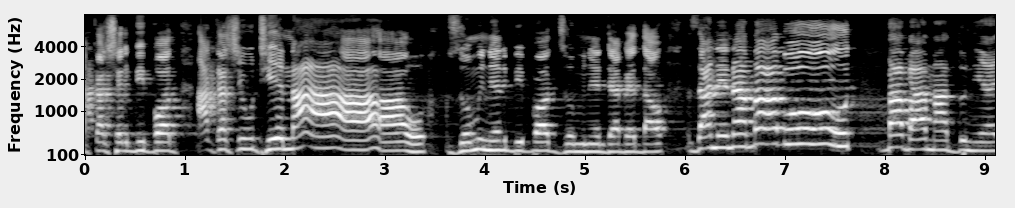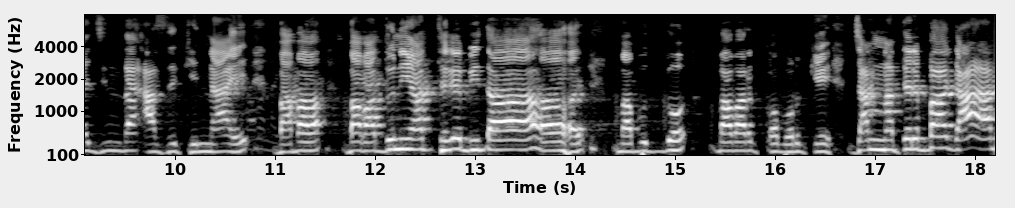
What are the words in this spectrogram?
আকাশের বিপদ আকাশে উঠিয়ে নাও। জমিনের বিপদ জমিনে ডেবে দাও। জানে না মাবুদ, বাবা মা দুনিয়ায় জিন্দা আছে কি নাই? বাবা বাবা দুনিয়ার থেকে বিদায়। বাবুদ গো, বাবার কবরকে জান্নাতের বাগান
